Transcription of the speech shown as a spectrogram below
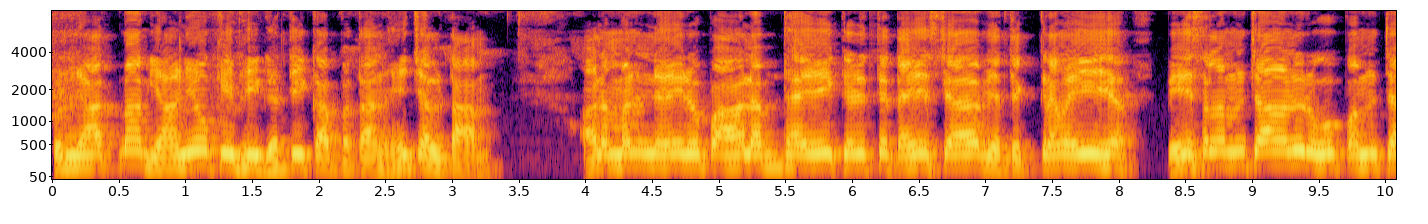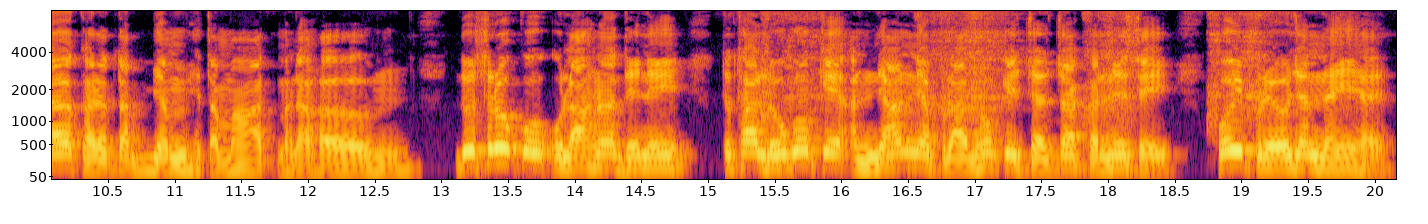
पुण्यात्मा ज्ञानियों की भी गति का पता नहीं चलता। अलमन्यूपालब्ध कीर्तित व्यतिक्रम पेशलम चानुरूपम च कर्तव्यम हितमात्मन। दूसरों को उलाहना देने तथा लोगों के अन्यान्य अपराधों की चर्चा करने से कोई प्रयोजन नहीं है।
